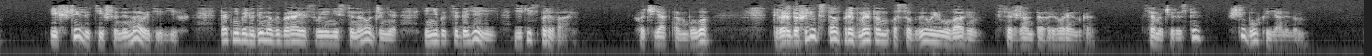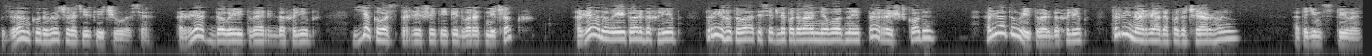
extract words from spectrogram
І ще лютіше ненавидів їх, так ніби людина вибирає своє місце народження і ніби це дає їй якісь переваги. Хоч як там було, твердохліб став предметом особливої уваги сержанта Григоренка, саме через те, що був киянином. Зранку до вечора тільки й чулося Рядовий твердохліб, як у вас пришитий підворотничок? Рядовий твердохліб, приготуватися для подолання водної перешкоди. Рядовий твердохліб, три наряда поза чергою, а тоді мстиве.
